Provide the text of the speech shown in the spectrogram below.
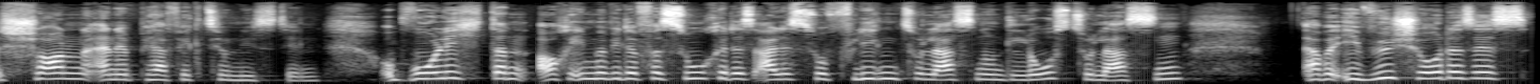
schon eine Perfektionistin. Obwohl ich dann auch immer wieder versuche, das alles so fliegen zu lassen und loszulassen. Aber ich will schon, dass es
